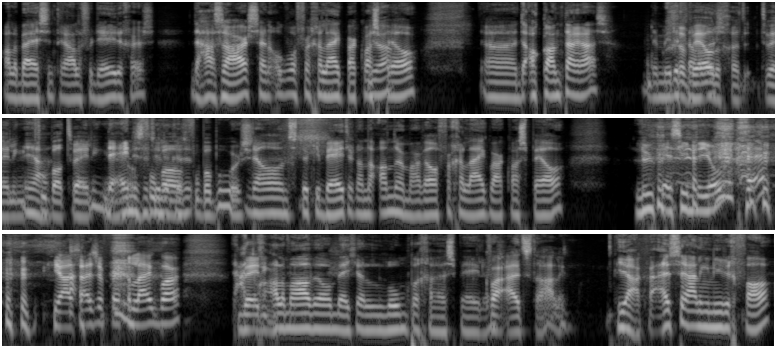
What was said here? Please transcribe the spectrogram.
allebei centrale verdedigers. De Hazards zijn ook wel vergelijkbaar qua Ja. spel. Eh, de Alcantara's, de middenvelders. Geweldige tweeling, Ja. voetbaltweeling. De eh, ene is voetbal, natuurlijk voetbalboers. Wel een stukje beter dan de ander, maar wel vergelijkbaar qua spel. Luc en Siem de Jong. Ja, zijn ze vergelijkbaar? Ja, Weet ik. allemaal wel een beetje lompige spelers. Qua uitstraling. Ja, qua uitstraling in ieder geval.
